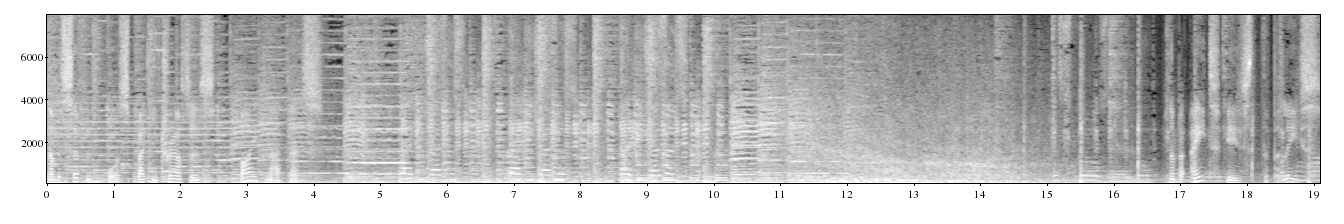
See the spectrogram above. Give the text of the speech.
Number seven was Baggy Trousers by Madness. Number eight is The Police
